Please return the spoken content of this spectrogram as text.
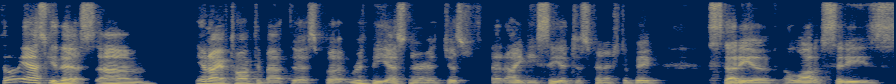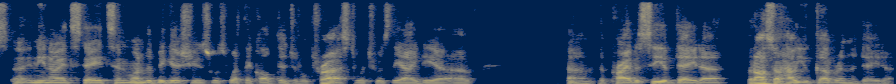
So let me ask you this. Um, you and I have talked about this, but Ruthbea Yesner had just at IDC had just finished a big study of a lot of cities uh, in the United States. And one of the big issues was what they called digital trust, which was the idea of um, the privacy of data, but also how you govern the data.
